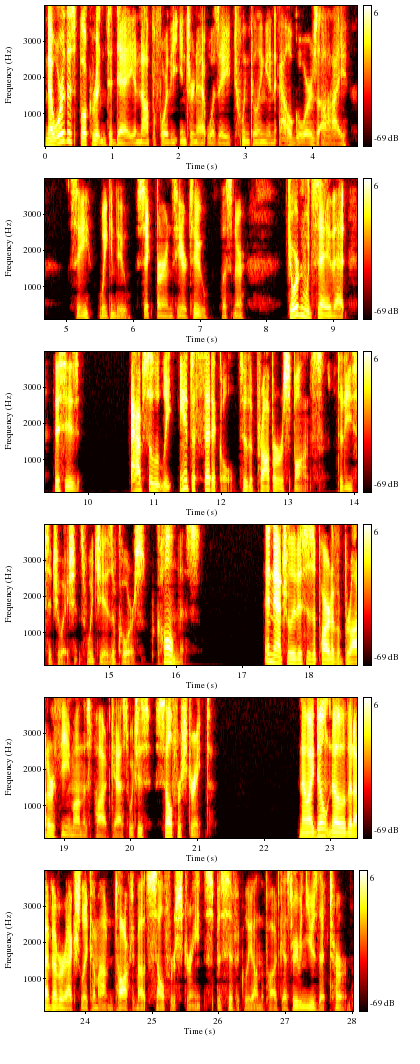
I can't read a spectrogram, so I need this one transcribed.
Now, were this book written today and not before the internet was a twinkling in Al Gore's eye, see, we can do sick burns here too, listener. Jordan would say that this is absolutely antithetical to the proper response to these situations, which is, of course, calmness. And naturally, this is a part of a broader theme on this podcast, which is self restraint. Now, I don't know that I've ever actually come out and talked about self restraint specifically on the podcast or even used that term,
